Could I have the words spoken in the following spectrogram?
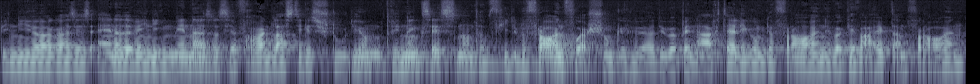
bin ich ja quasi als einer der wenigen Männer, also ein sehr frauenlastiges Studium, drinnen gesessen und habe viel über Frauenforschung gehört, über Benachteiligung der Frauen, über Gewalt an Frauen.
